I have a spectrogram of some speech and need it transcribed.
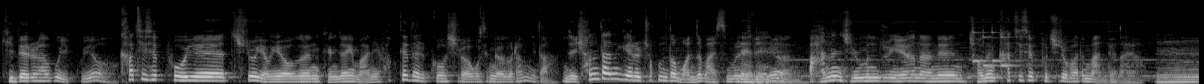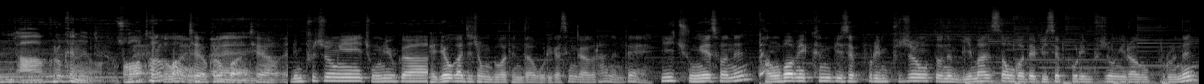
기대를 하고 있고요. 카티 세포의 치료 영역은 굉장히 많이 확대될 것이라고 생각을 합니다. 이제 현 단계를 조금 더 먼저 말씀을 네네. 드리면 많은 질문 중에 하나는 저는 카티 세포 치료 받으면 안 되나요? 음, 아 그렇겠네요. 어, 그럴 것 같아요. 그럴 것 네. 같아요. 림프종이 종류가 100여 가지 정도가 된다고 우리가 생각을 하는데 이 중에서는 광범위 큰 비세포 림프종 또는 미만성 거대 비세포 림프종이라고 부르는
